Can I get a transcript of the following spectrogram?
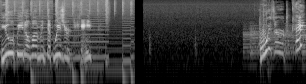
You'll be the one with the wizard cape. Wizard cape?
